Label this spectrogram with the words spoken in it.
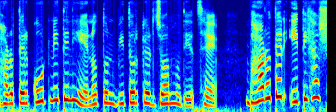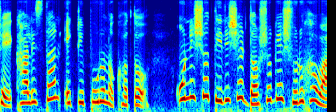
ভারতের কূটনীতি নিয়ে নতুন বিতর্কের জন্ম দিয়েছে। ভারতের ইতিহাসে খালিস্তান একটি পুরনো ক্ষত। উনিশশো তিরিশের দশকে শুরু হওয়া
